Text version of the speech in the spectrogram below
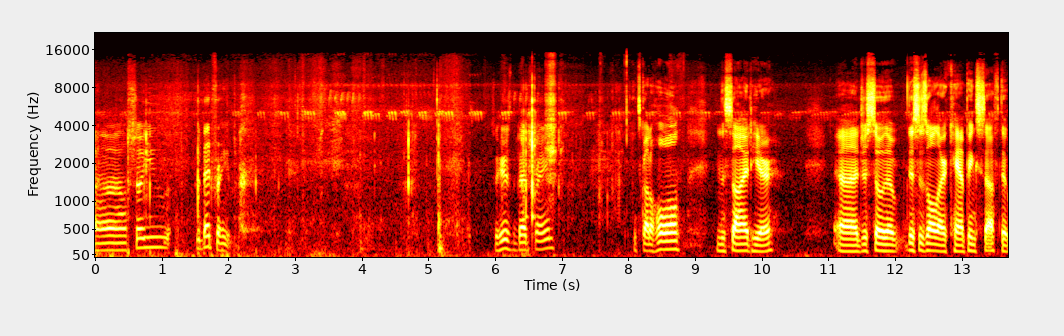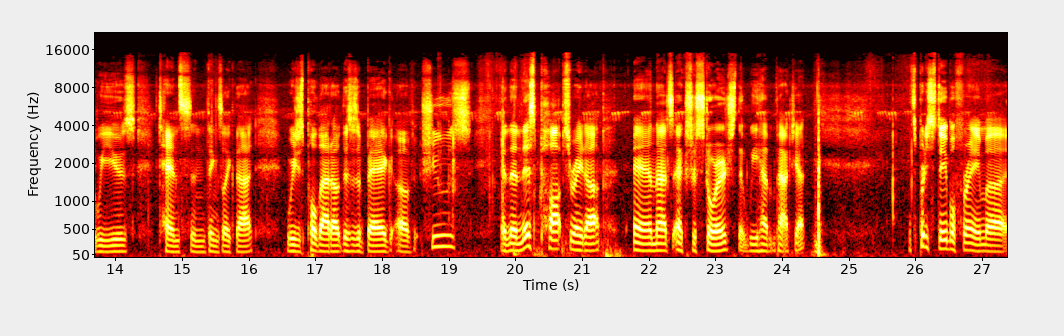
Uh, I'll show you the bed frame. So here's the bed frame. It's got a hole in the side here, uh, just so that this is all our camping stuff that we use, tents and things like that. We just pull that out. This is a bag of shoes, and then this pops right up and that's extra storage that we haven't packed yet. It's a pretty stable frame. Uh,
